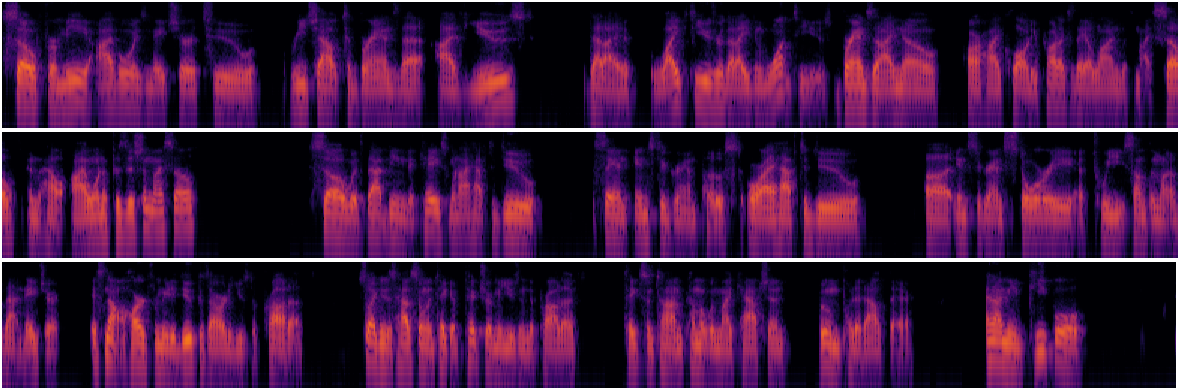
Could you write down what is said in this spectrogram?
So for me, I've always made sure to reach out to brands that I've used, that I like to use, or that I even want to use, brands that I know are high quality products. They align with myself and how I want to position myself. So, with that being the case, when I have to do, say, an Instagram post, or I have to do a Instagram story, a tweet, something of that nature, it's not hard for me to do because I already used the product. So I can just have someone take a picture of me using the product, take some time, come up with my caption, boom, put it out there and i mean people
